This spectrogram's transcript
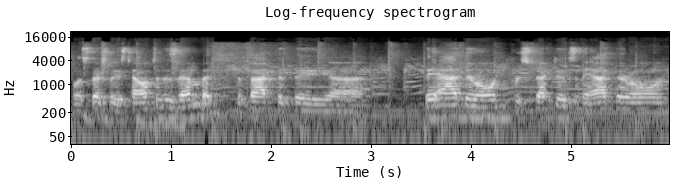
well, especially as talented as them. But the fact that they uh, they add their own perspectives and they add their own,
